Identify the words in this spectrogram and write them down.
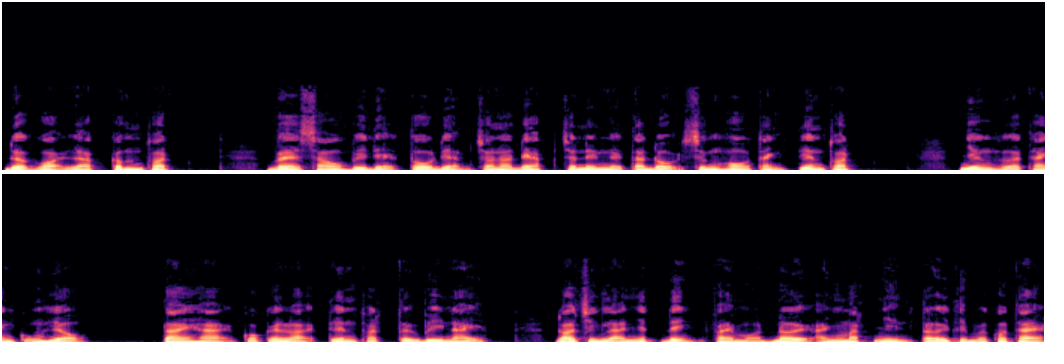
được gọi là cấm thuật. Về sau vì để tô điểm cho nó đẹp cho nên người ta đổi xưng hô thành tiên thuật. Nhưng hứa thành cũng hiểu, tai hại của cái loại tiên thuật tử bi này, đó chính là nhất định phải một nơi ánh mắt nhìn tới thì mới có thể.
